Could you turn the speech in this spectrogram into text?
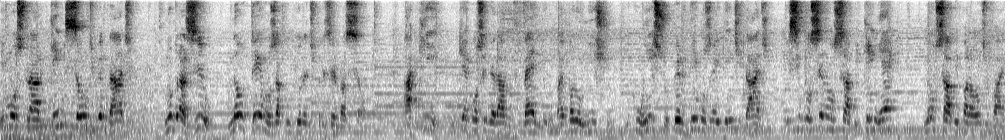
e mostrar quem são de verdade. No Brasil, não temos a cultura de preservação. Aqui, o que é considerado velho vai para o lixo e com isso perdemos a identidade. E se você não sabe quem é, não sabe para onde vai.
